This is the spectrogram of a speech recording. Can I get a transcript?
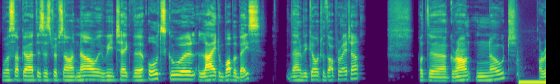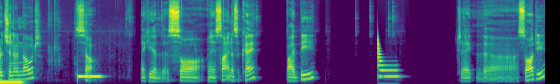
What's up guys, this is Drip Sound. Now we take the old school light wobble bass. Then we go to the operator, put the ground note, original note. So, make here the saw, uh, sine is okay. By B, take the saw D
